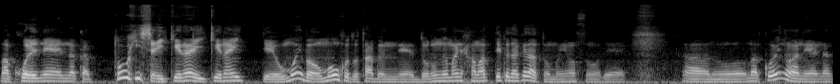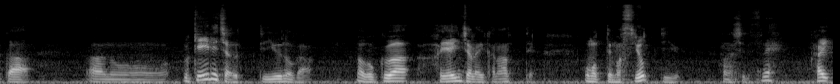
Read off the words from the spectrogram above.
まあ、これね、なんか、逃避しちゃいけない、いけないって思えば思うほど多分ね、泥沼にはまっていくだけだと思いますので、あの、まあ、こういうのはね、なんか、あの、受け入れちゃうっていうのが、ま、僕は早いんじゃないかなって思ってますよっていう話ですね。はい。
